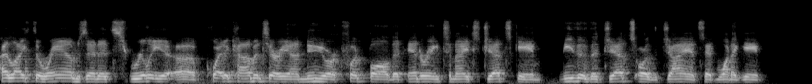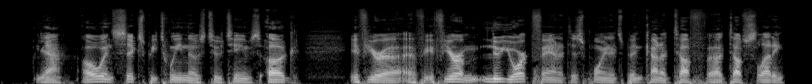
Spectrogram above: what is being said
I like the Rams, and it's really uh, quite a commentary on New York football that entering tonight's Jets game, neither the Jets or the Giants had won a game. Yeah, 0 and 6 between those two teams. Ugh. If you're a if, if you're a New York fan at this point, it's been kind of tough uh, tough sledding.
